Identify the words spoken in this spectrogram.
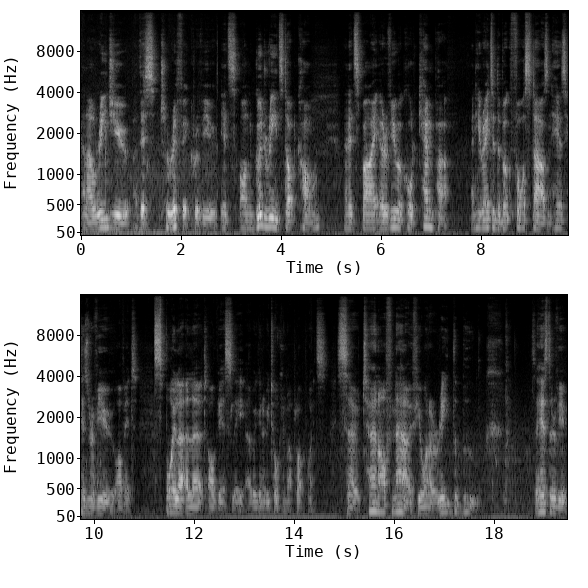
and I'll read you this terrific review. It's on goodreads.com and it's by a reviewer called Kemper. And he rated the book four stars, and here's his review of it. Spoiler alert, obviously, uh, we're going to be talking about plot points. So turn off now if you want to read the book. So here's the review.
